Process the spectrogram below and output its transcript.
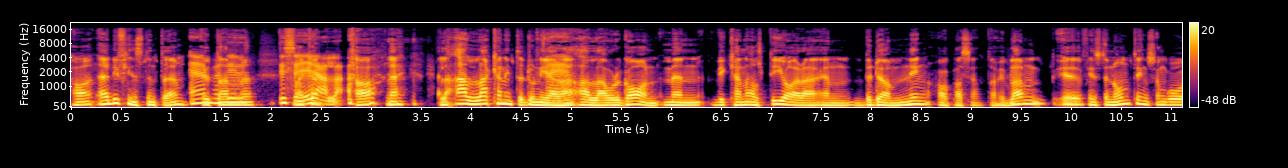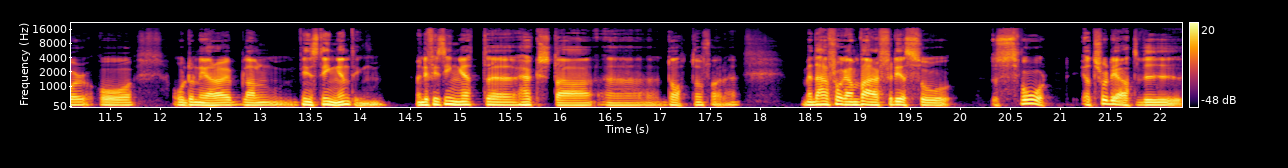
Ja, nej, det finns det inte. Äh, utan det, det säger kan, alla. Ja, nej. Eller alla kan inte donera nej. alla organ, men vi kan alltid göra en bedömning av patienterna. Ibland mm. finns det någonting som går att, att donera, ibland finns det ingenting. Men det finns inget eh, högsta eh, datum för det. Men den här frågan varför det är så svårt, jag tror det är att vi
